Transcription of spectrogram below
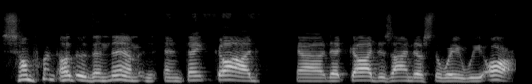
someone other than them. And, and thank God uh, that God designed us the way we are.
